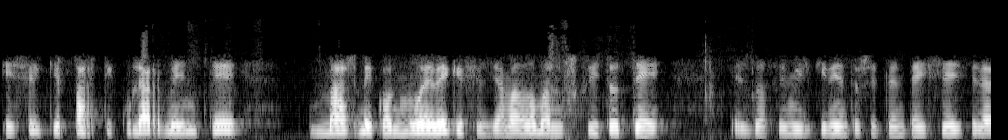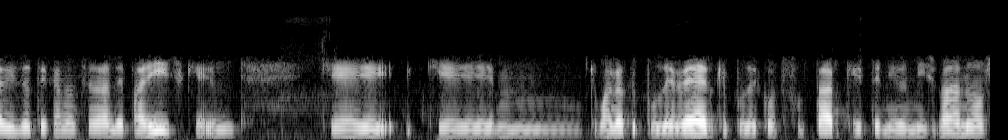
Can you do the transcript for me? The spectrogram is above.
es el que particularmente más me conmueve, que es el llamado manuscrito T, el 12.576 de la Biblioteca Nacional de París, que el, que, mm, que, bueno que pude ver, que pude consultar, que he tenido en mis manos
